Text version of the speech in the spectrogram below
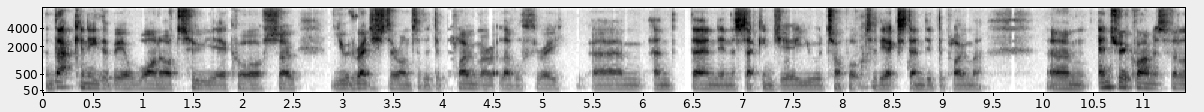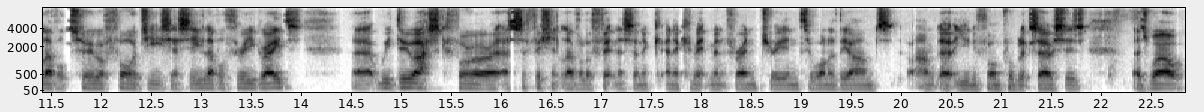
and that can either be a one or two year course. So you would register onto the diploma at level three, um, and then in the second year you would top up to the extended diploma. Um, entry requirements for level two are four GCSE level three grades. Uh, we do ask for a sufficient level of fitness and a, and a commitment for entry into one of the armed, armed uh, uniform public services as well.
